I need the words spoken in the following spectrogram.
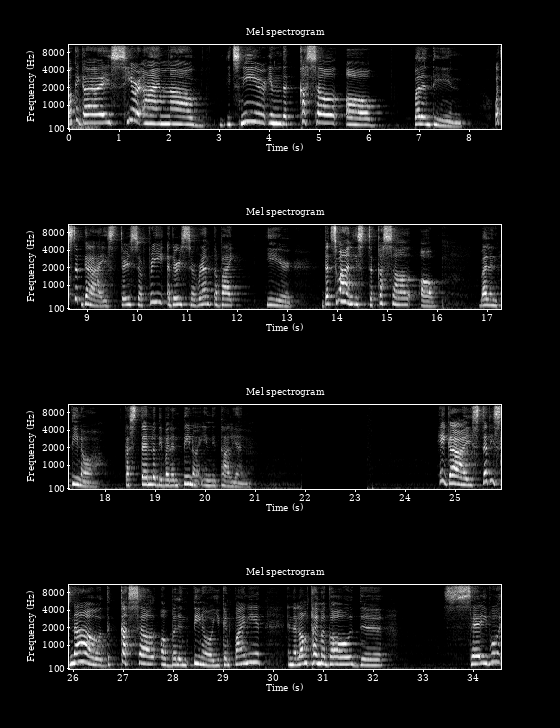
Okay guys, here I'm now. It's near in the castle of Valentine. What's that guys? There is a free, uh, there is a rent a bike here. That's one is the castle of Valentino. Castello di Valentino in Italian. Hey guys, that is now the Castle of Valentino. You can find it. And a long time ago, the Savoy,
